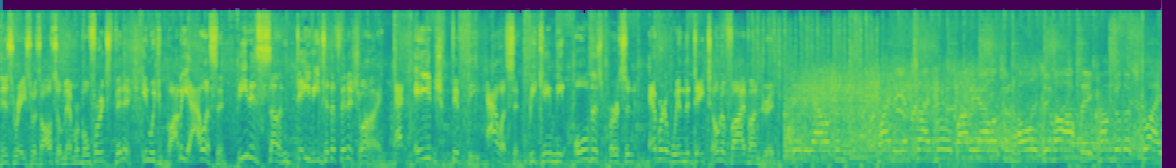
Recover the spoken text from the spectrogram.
This race was also memorable for its finish, in which Bobby Allison beat his son Davey to the finish line. At age 50, Allison became the oldest person ever to win the Daytona 500. Davey Allison trying the inside move. Bobby Allison holds him off. They come to the stripe,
